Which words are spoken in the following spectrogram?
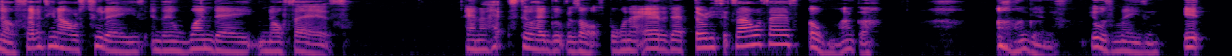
no, 17 hours, two days, and then one day, no fast. And I still had good results. But when I added that 36 hour fast, oh my God. Oh my goodness. It was amazing. It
